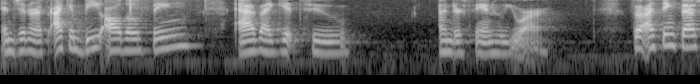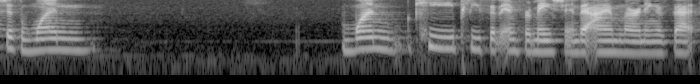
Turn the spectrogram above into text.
and generous. I can be all those things as I get to understand who you are. So I think that's just one one key piece of information that I am learning is that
